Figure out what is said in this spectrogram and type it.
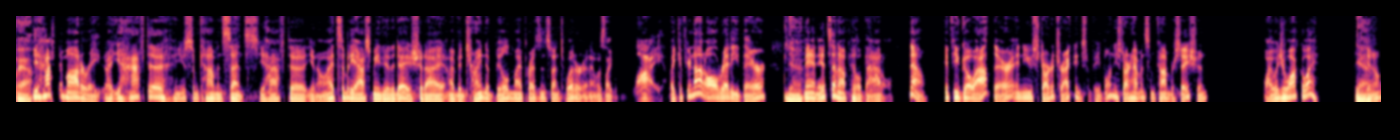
yeah. you have to moderate right you have to use some common sense you have to you know i had somebody ask me the other day should i i've been trying to build my presence on twitter and i was like why like if you're not already there Yeah. man it's an uphill battle now if you go out there and you start attracting some people and you start having some conversation, why would you walk away? Yeah. You know,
